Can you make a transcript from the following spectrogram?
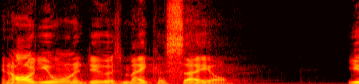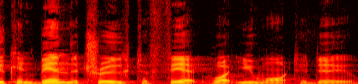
and all you want to do is make a sale, you can bend the truth to fit what you want to do.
